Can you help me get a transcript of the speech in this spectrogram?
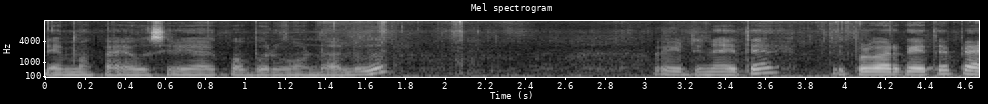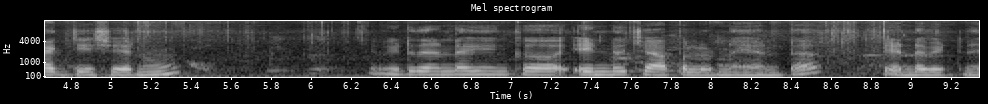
నిమ్మకాయ ఉసిరికాయ కొబ్బరి బొండాలు వీటిని అయితే ఇప్పటివరకు అయితే ప్యాక్ చేశాను. వీటి దండగ ఇంకా ఎండు చేపలు ఉన్నాయంట. ఎండబెట్టిన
